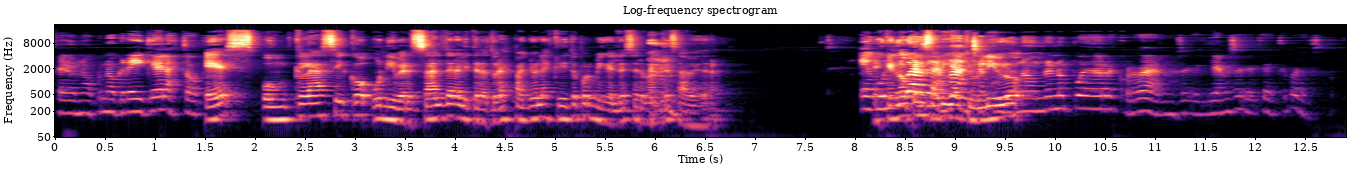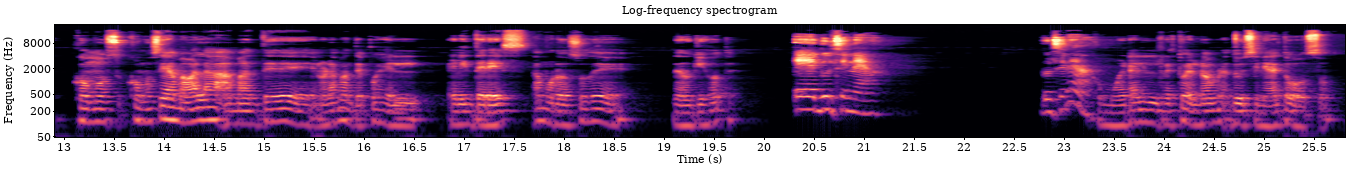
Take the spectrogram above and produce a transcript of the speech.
pero no, no creí que las top. es un clásico universal de la literatura española escrito por Miguel de Cervantes Saavedra. En es un que no lugar de la pensaría que un libro- cuyo nombre no puedo recordar. No sé, qué- ya no sé qué, qué, ¿te parece? ¿Cómo, cómo se llamaba la amante de... no la amante, pues el, el interés amoroso de, de Don Quijote? Eh, Dulcinea. Dulcinea. ¿Cómo era el resto del nombre? Dulcinea del Toboso.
